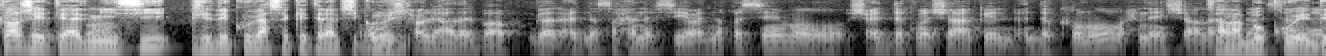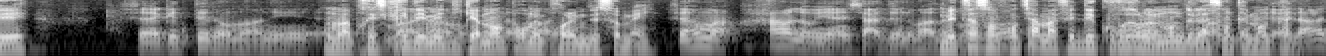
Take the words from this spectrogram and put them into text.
Quand j'ai été admis ici, j'ai découvert ce qu'était la psychologie. Ça m'a beaucoup aidé. On m'a prescrit des médicaments pour mes problèmes de sommeil. Médecins sans frontières m'a fait découvrir le monde de la santé mentale.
